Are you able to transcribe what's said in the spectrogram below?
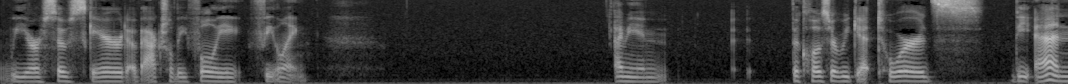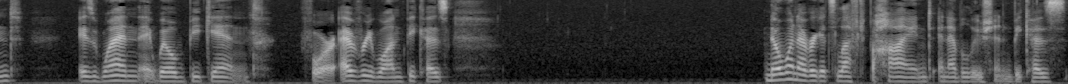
we are so scared of actually fully feeling. I mean, the closer we get towards the end is when it will begin for everyone because no one ever gets left behind in evolution because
